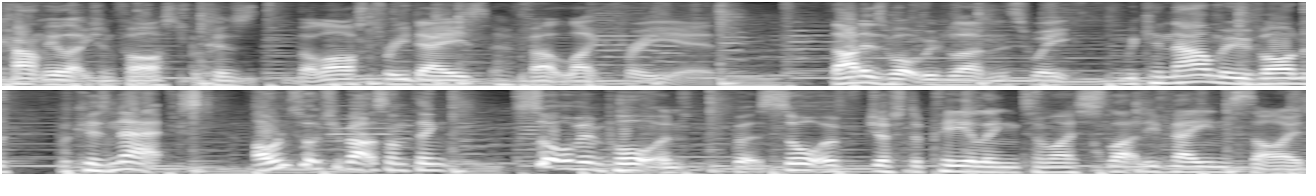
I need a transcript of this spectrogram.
count the election fast because the last three days have felt like three years. That is what we've learned this week. We can now move on because next, I want to talk to you about something sort of important, but sort of just appealing to my slightly vain side.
